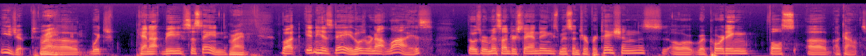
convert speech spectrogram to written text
Egypt, Right. uh, which cannot be sustained. Right. But in his day, those were not lies. Those were misunderstandings, misinterpretations, or reporting false uh, accounts.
